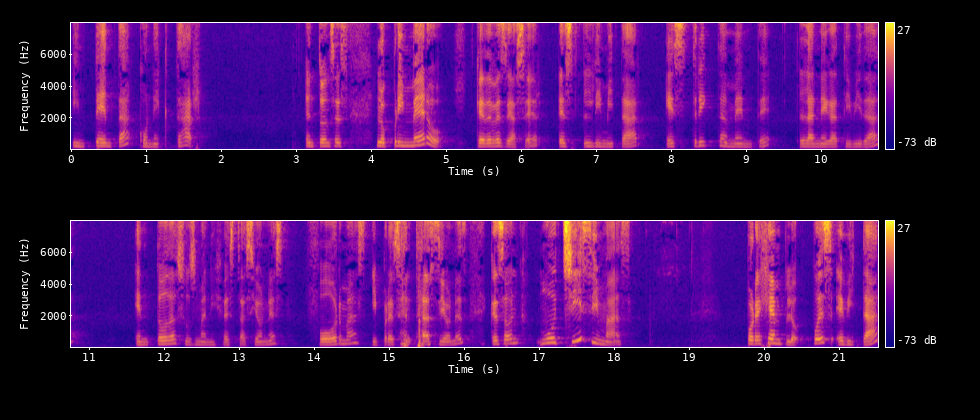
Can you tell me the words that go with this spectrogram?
Intenta conectar. Entonces, lo primero que debes de hacer es limitar estrictamente la negatividad en todas sus manifestaciones, formas y presentaciones, que son muchísimas. Por ejemplo, puedes evitar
